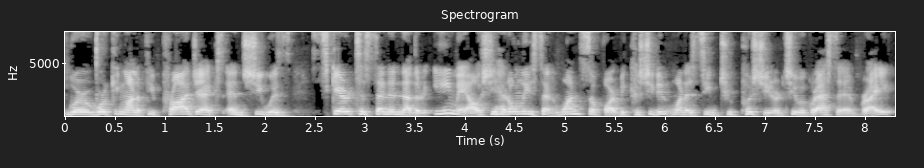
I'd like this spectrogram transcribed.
we're working on a few projects and she was scared to send another email. She had only sent one so far because she didn't want to seem too pushy or too aggressive, right?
